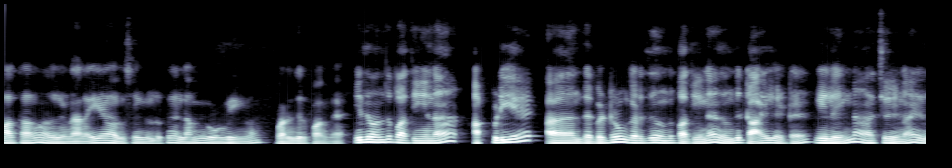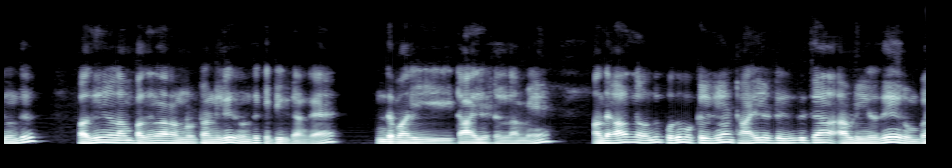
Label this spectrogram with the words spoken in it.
பார்த்தாலும் அதில் நிறையா விஷயங்கள் இருக்கும் எல்லாமே ஓவியங்களாக வரைஞ்சிருப்பாங்க. இது வந்து பார்த்தீங்கன்னா அப்படியே அந்த பெட்ரூம்க்கு அடுத்தது வந்து பார்த்தீங்கன்னா இது வந்து டாய்லெட்டு. இதில் என்ன ஆச்சரியம்னா இது வந்து பதினேழாம் பதினாறாம் நூற்றாண்டுலேயே இது வந்து கட்டியிருக்காங்க. இந்த மாதிரி டாய்லெட் எல்லாமே. அந்த காலத்தில் வந்து பொதுமக்களுக்கெல்லாம் டாய்லெட் இருந்துச்சா அப்படிங்கிறதே ரொம்ப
